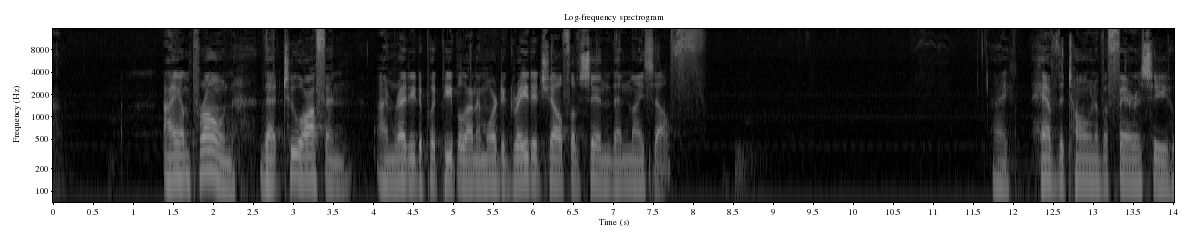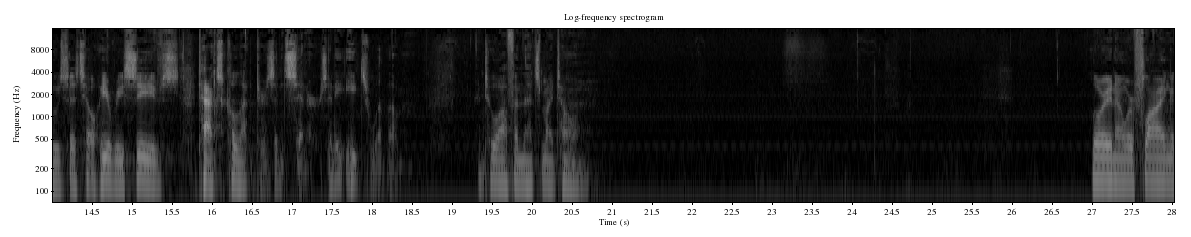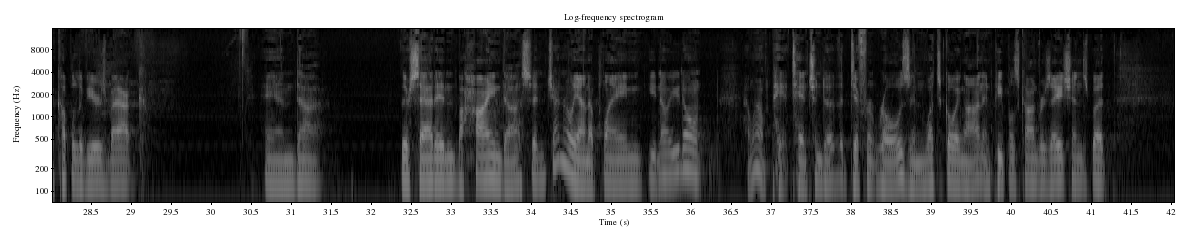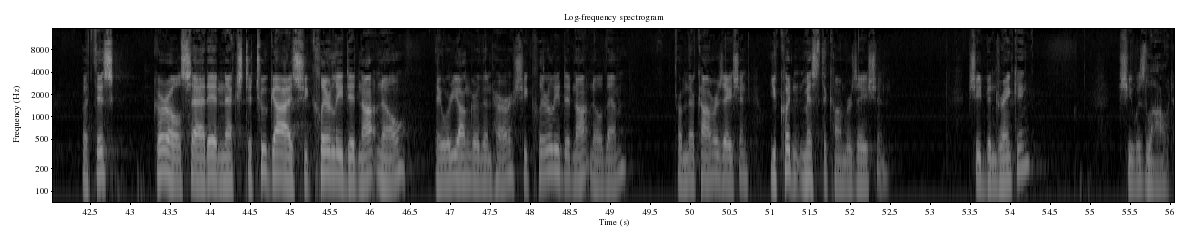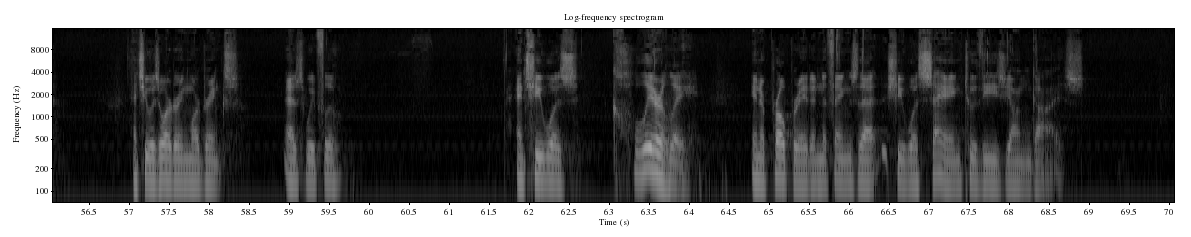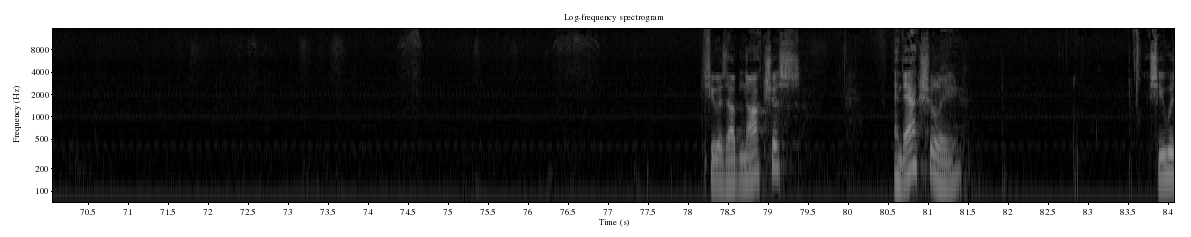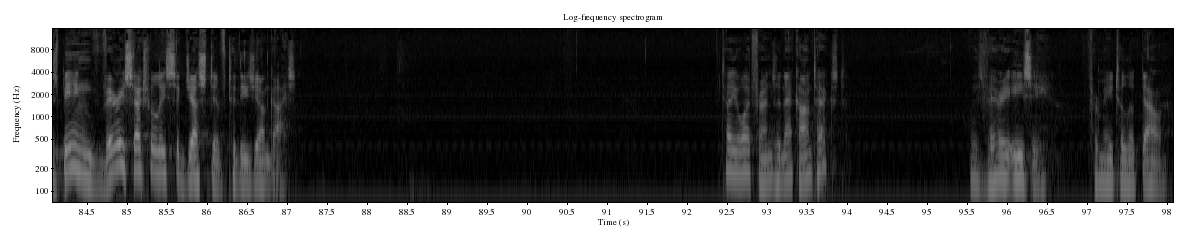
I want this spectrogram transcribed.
I am prone that too often I'm ready to put people on a more degraded shelf of sin than myself. I have the tone of a Pharisee who says, oh, he receives tax collectors and sinners and he eats with them. And too often that's my tone. Lori and I were flying a couple of years back, and uh, they're sat in behind us. And generally on a plane, you know, you don't, I don't pay attention to the different rows and what's going on in people's conversations, but, but this girl sat in next to two guys she clearly did not know. They were younger than her. She clearly did not know them from their conversation. You couldn't miss the conversation. She'd been drinking, she was loud and she was ordering more drinks as we flew. And she was clearly inappropriate in the things that she was saying to these young guys. She was obnoxious, and actually, she was being very sexually suggestive to these young guys. I tell you what, friends, in that context, it was very easy for me to look down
